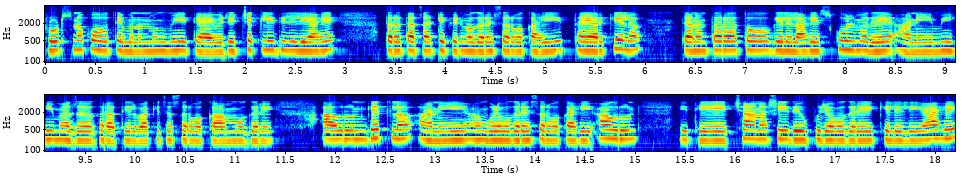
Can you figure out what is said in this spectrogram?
फ्रूट्स नको होते म्हणून मग मी त्याऐवजी चकली दिलेली आहे. तर त्याचा टिफिन वगैरे सर्व काही तयार केलं. त्यानंतर तो गेलेला आहे स्कूलमध्ये आणि मीही माझं घरातील बाकीचं सर्व काम वगैरे आवरून घेतलं आणि आंघोळ वगैरे सर्व काही आवरून इथे छान अशी देवपूजा वगैरे केलेली आहे.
